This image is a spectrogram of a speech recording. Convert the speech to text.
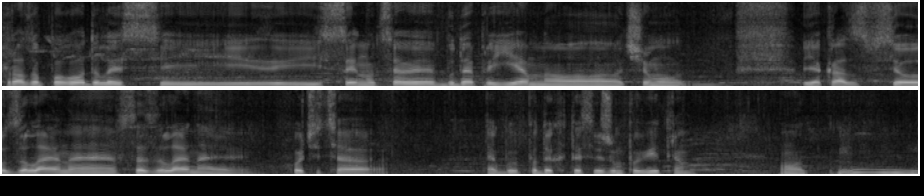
Одразу погодились, і, і сину це буде приємно. Чому? Якраз все зелене, все зелене, хочеться якби, подихати свіжим повітрям. От. Ну,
